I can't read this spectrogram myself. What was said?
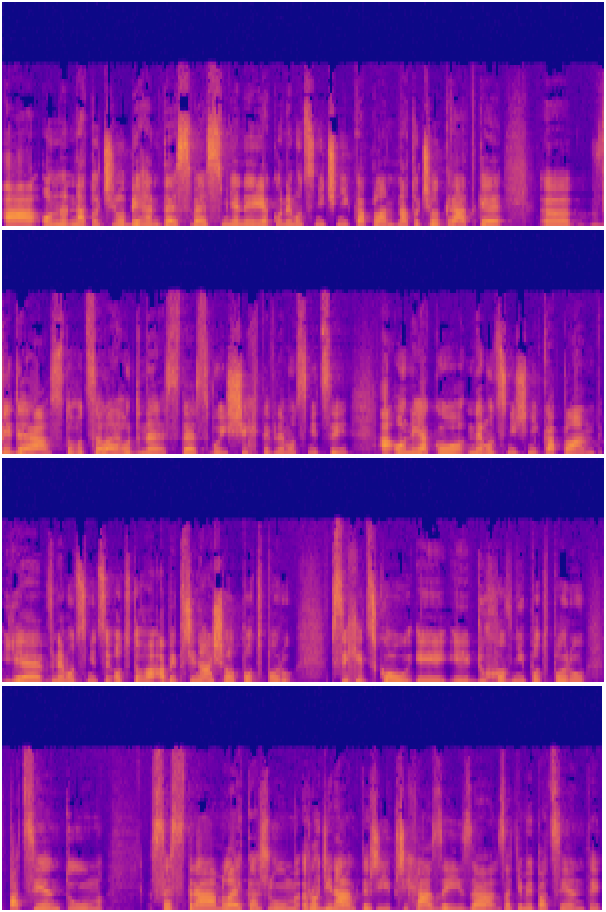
A on natočil během té své směny jako nemocniční kaplan, natočil krátké uh, videa z toho celého dne, z té svojí šichty v nemocnici. A on jako nemocniční kaplan je v nemocnici od toho, aby přinášel podporu, psychickou i, i duchovní podporu pacientům, sestrám, lékařům, rodinám, kteří přicházejí za, za těmi pacienty.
